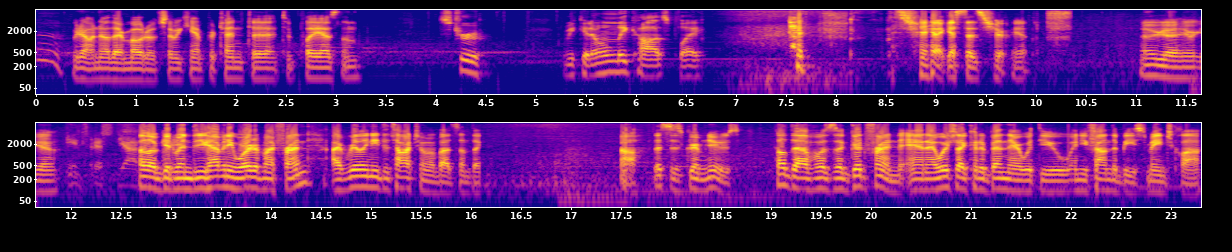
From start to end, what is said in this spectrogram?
Huh. We don't know their motive, so we can't pretend to, to play as them. It's true. We could only cosplay. That's true. I guess that's true. Yeah. Okay, here we go. Hello, Gidwin. Do you have any word of my friend? I really need to talk to him about something. Oh, this is grim news. Hildelve was a good friend, and I wish I could have been there with you when you found the beast, Mangeclaw.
